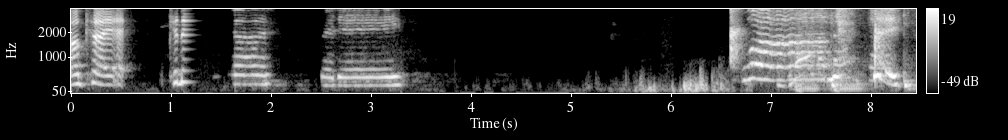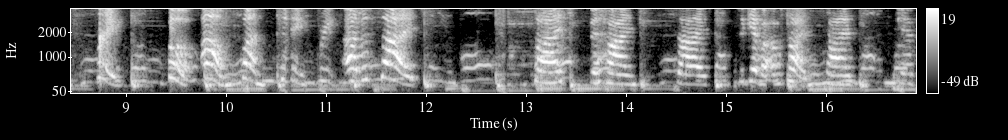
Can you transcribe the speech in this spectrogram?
Okay, uh, can I, Go. Ready? One, two, three, four. Arms. One, two, three. Other side. Side, behind, side. Together. Other side. Side. Together.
